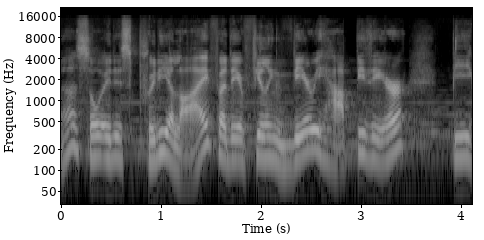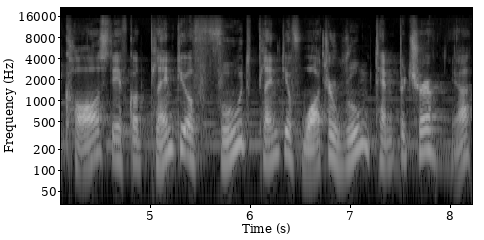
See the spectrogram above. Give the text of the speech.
Uh, so it is pretty alive. They're feeling very happy there because they've got plenty of food, plenty of water, room temperature. Yeah,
